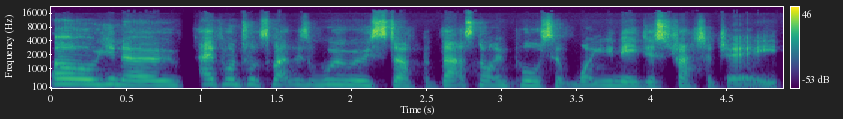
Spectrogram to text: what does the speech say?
oh, you know, everyone talks about this woo woo stuff, but that's not important. What you need is strategy.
